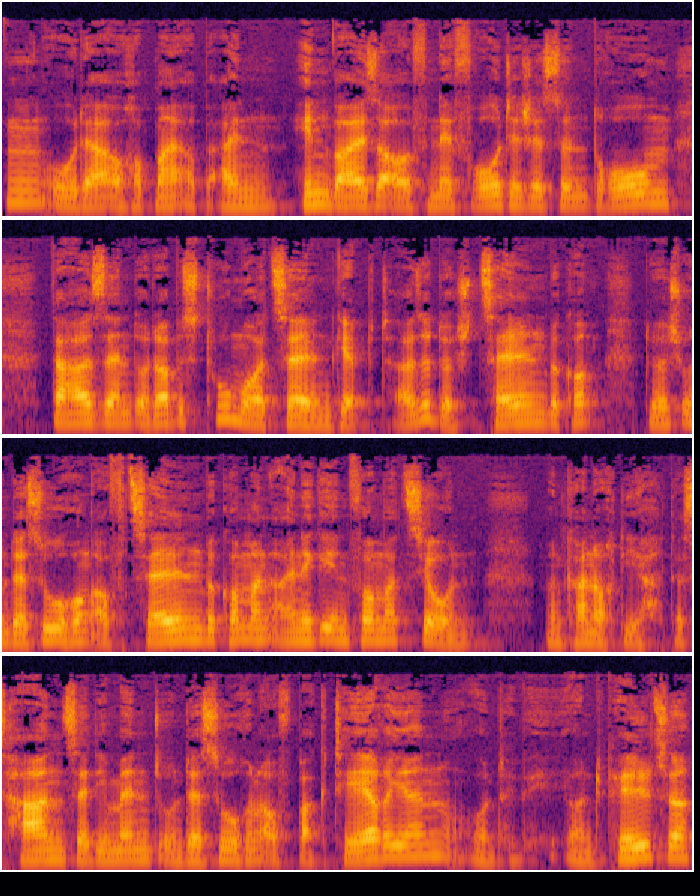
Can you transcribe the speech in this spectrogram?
hm, oder auch ob, man, ob ein Hinweise auf nephrotisches Syndrom da sind oder ob es Tumorzellen gibt. Also durch Zellen bekommt, durch Untersuchung auf Zellen bekommt man einige Informationen. Man kann auch die, das Harnsediment untersuchen auf Bakterien und, und Pilze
